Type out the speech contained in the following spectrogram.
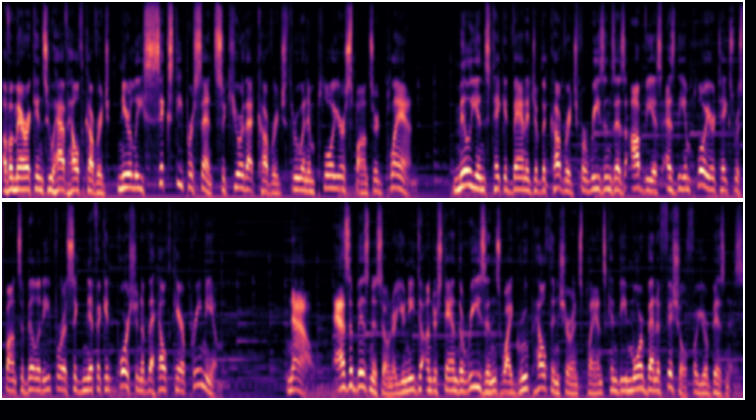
Of Americans who have health coverage, nearly 60% secure that coverage through an employer sponsored plan. Millions take advantage of the coverage for reasons as obvious as the employer takes responsibility for a significant portion of the healthcare premium. Now, as a business owner, you need to understand the reasons why group health insurance plans can be more beneficial for your business.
